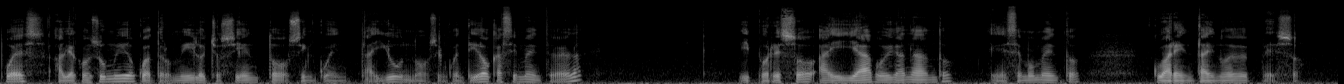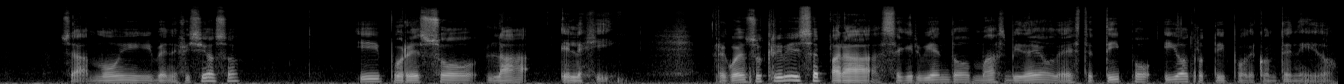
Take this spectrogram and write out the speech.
pues había consumido 4.851, 52 casi mente, ¿verdad? Y por eso ahí ya voy ganando en ese momento 49 pesos. O sea, muy beneficioso y por eso la elegí. Recuerden suscribirse para seguir viendo más videos de este tipo y otro tipo de contenido.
